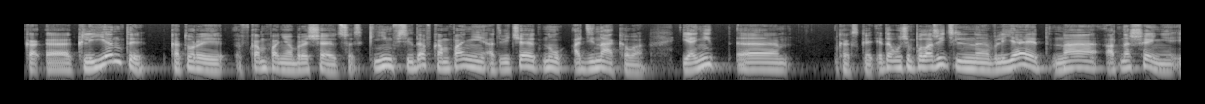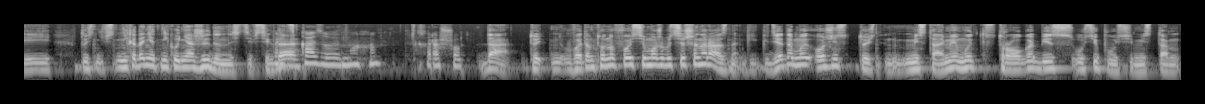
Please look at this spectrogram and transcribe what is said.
Клиенты которые в компанию обращаются, к ним всегда в компании отвечают, ну, одинаково. И они, э, как сказать, это очень положительно влияет на отношения. И, то есть никогда нет никакой неожиданности. Всегда... Предсказуемо. Хорошо. Да, то в этом tone of voice может быть совершенно разное. Где-то мы очень, то есть местами мы строго без уси-пуси, там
